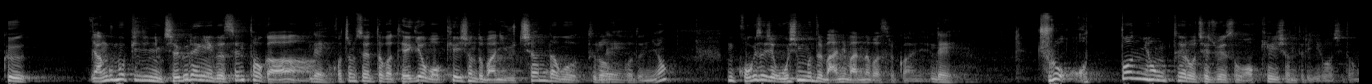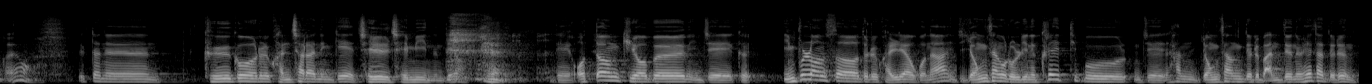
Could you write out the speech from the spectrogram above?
그 양구모 PD님 질그랭이 그 센터가 네. 거점 센터가 대기업 워케이션도 많이 유치한다고 들었거든요. 그럼 거기서 이제 오신 분들 많이 만나봤을 거 아니에요. 네. 주로 어떤 형태로 제주에서 워케이션들이 이루어지던가요? 일단은 그거를 관찰하는 게 제일 재미있는데요. 네. 네, 어떤 기업은 이제 그 influencer들을 관리하거나 이제 영상을 올리는 creative 이제 한 영상들을 만드는 회사들은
